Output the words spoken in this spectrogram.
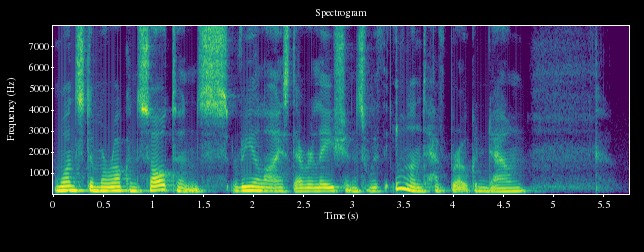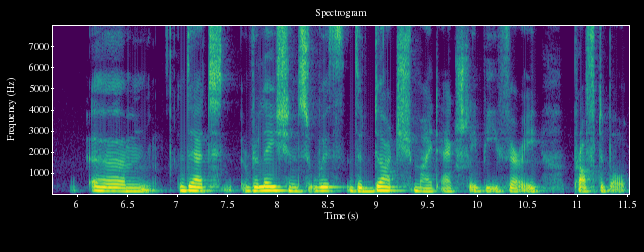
Once the Moroccan sultans realized their relations with England have broken down, um, that relations with the Dutch might actually be very profitable.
